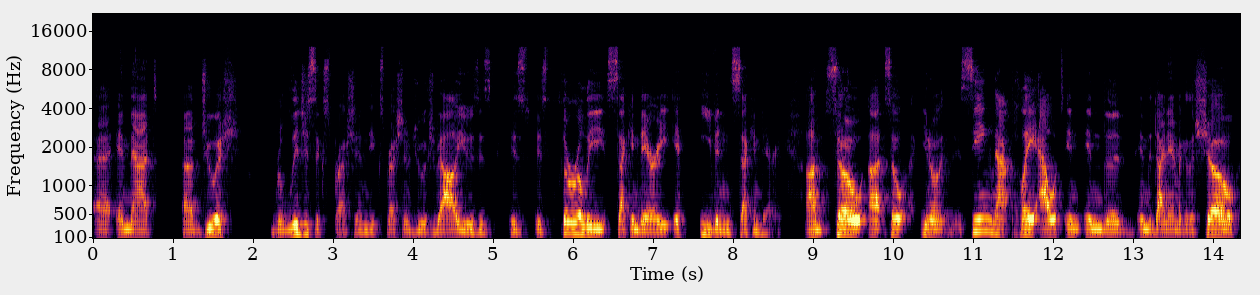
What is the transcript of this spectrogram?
uh, and that uh, Jewish religious expression, the expression of Jewish values, is is is thoroughly secondary, if even secondary. Um, so uh, so you know, seeing that play out in in the in the dynamic of the show,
